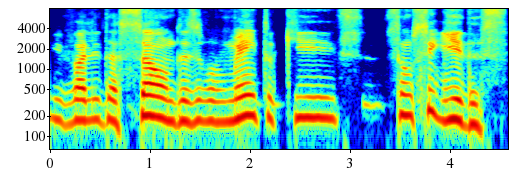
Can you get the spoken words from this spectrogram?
e, validação, desenvolvimento que são seguidas.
